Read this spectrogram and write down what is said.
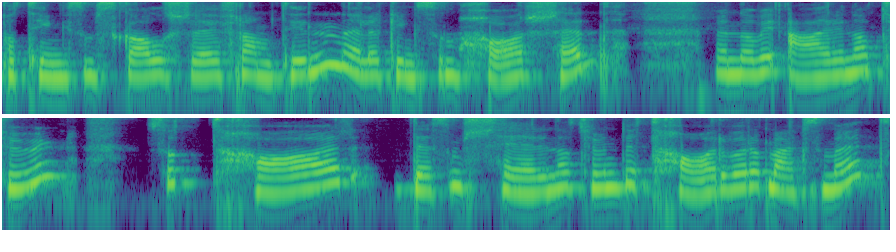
på ting som skal skje i framtiden, eller ting som har skjedd. Men når vi er i naturen, så tar det som skjer i naturen, det tar vår oppmerksomhet.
